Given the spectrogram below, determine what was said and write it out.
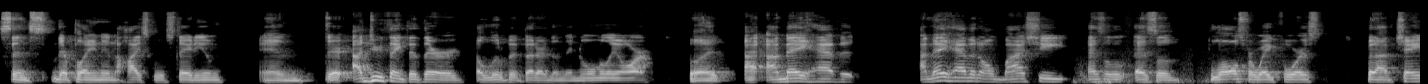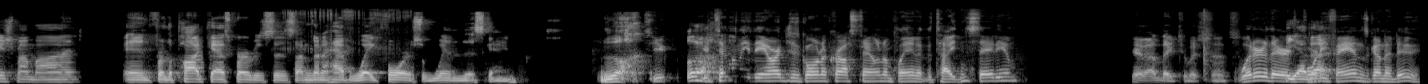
since they're playing in a high school stadium, and I do think that they're a little bit better than they normally are. But I, I may have it, I may have it on my sheet as a as a loss for Wake Forest, but I've changed my mind. And for the podcast purposes, I'm going to have Wake Forest win this game. Ugh. So you, you're telling me they aren't just going across town and playing at the Titan Stadium? Yeah, that'd make too much sense. What are their Yeah, 40 that- fans going to do?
